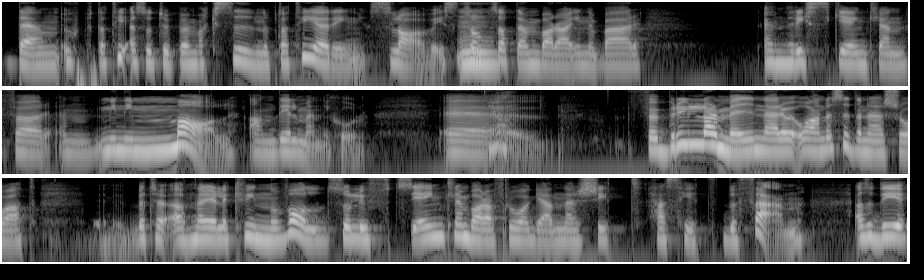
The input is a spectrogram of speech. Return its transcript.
den uppdateringen, alltså typ en vaccinuppdatering slaviskt, trots att den bara innebär en risk egentligen för en minimal andel människor. Eh, Förbryllar mig när det å andra sidan är så att, eh, att när det gäller kvinnovåld så lyfts egentligen bara frågan när shit has hit the fan. Alltså det,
